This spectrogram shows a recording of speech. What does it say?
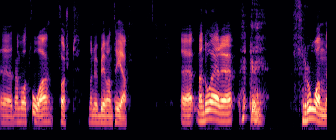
Eh, den var tvåa först, men nu blev han trea. Eh, men då är det från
